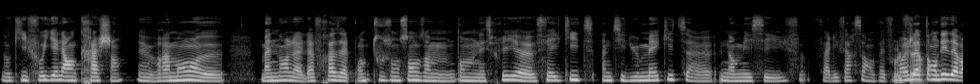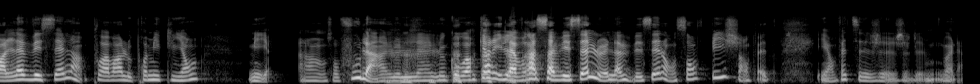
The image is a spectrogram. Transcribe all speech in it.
Donc il faut y aller en crash. hein. Vraiment, maintenant, la, la phrase, elle prend tout son sens dans, dans mon esprit. fake it until you make it. Non, mais c'est, fallait faire ça en fait. Faut Moi, j'attendais d'avoir la vaisselle pour avoir le premier client, mais hein, on s'en fout là. hein. Le, coworker, il lavera sa vaisselle, le lave-vaisselle, on s'en fiche en fait. Et en fait, je- voilà.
